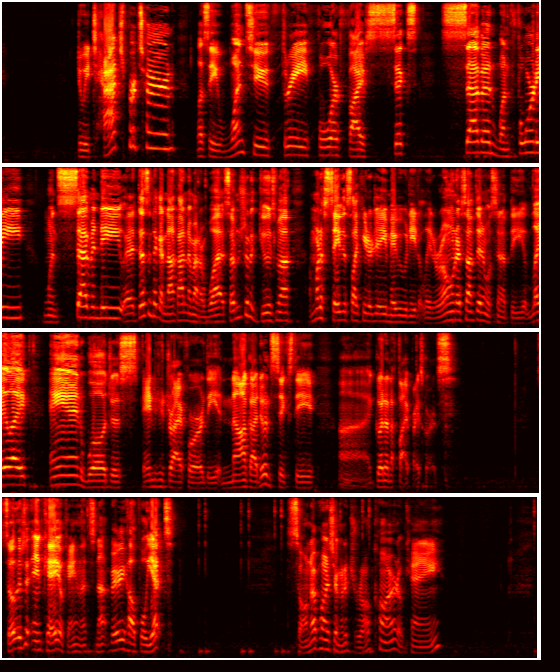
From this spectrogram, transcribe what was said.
Do we attach per turn? Let's see, 1, 2, 3, 4, 5, 6, 7, 140, 170. It doesn't take a knockout no matter what, so I'm just going to Guzma. I'm going to save this Psychic Energy. Maybe we need it later on or something. We'll send up the Lele, and we'll just energy drive for the knockout, doing 60. Uh, go down to 5 prize cards. So there's an Inkay, okay, that's not very helpful yet. So on our opponent's I'm going to draw a card, okay.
